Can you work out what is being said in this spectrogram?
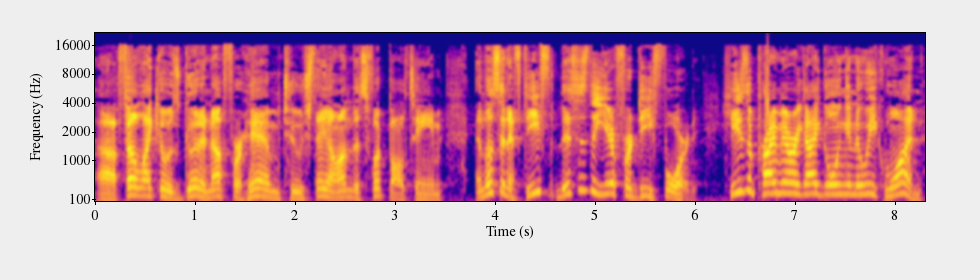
uh, felt like it was good enough for him to stay on this football team. And listen, if D, this is the year for Dee Ford, he's the primary guy going into week one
